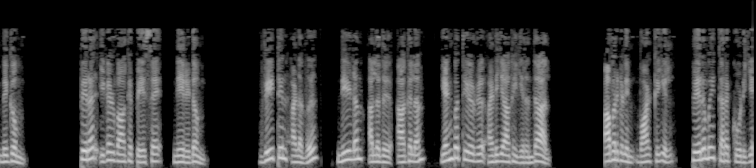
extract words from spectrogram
மிகும். பிறர் இகழ்வாக பேச நேரிடும். வீட்டின் அளவு நீளம் அல்லது அகலம் எண்பத்தேழு அடியாக இருந்தால் அவர்களின் வாழ்க்கையில் பெருமை தரக்கூடிய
